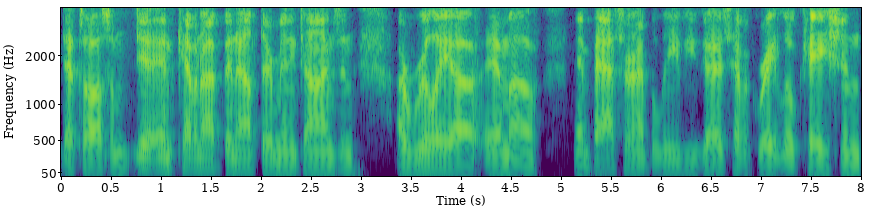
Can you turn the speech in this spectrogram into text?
That's awesome. Yeah, and Kevin, I've been out there many times, and I really uh, am a ambassador. And I believe you guys have a great location,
